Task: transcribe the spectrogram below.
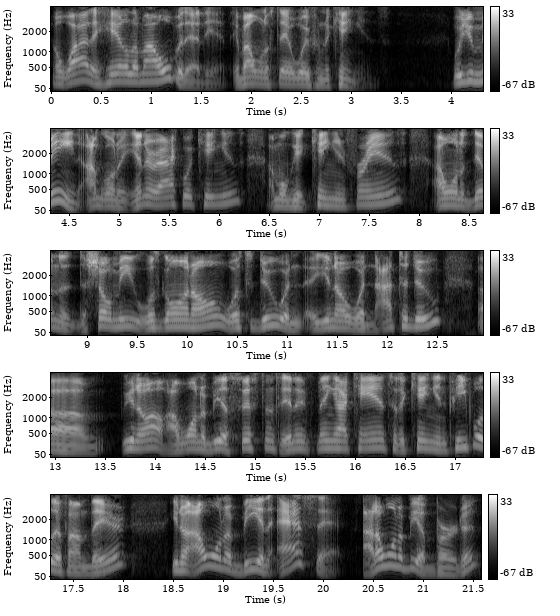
Well, why the hell am I over there then if I want to stay away from the Kenyans? What do you mean? I'm going to interact with Kenyans. I'm going to get Kenyan friends. I wanted them to, to, show me what's going on, what to do, and you know what not to do. Um, you know, I want to be assistance, anything I can to the Kenyan people if I'm there. You know, I want to be an asset. I don't want to be a burden.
